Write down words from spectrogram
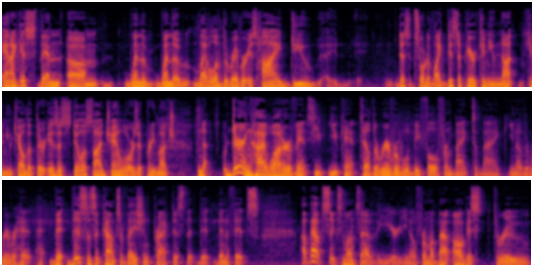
And I guess then, um, when the when the level of the river is high, do you does it sort of like disappear? Can you not? Can you tell that there is a still a side channel, or is it pretty much? No, during high water events, you, you can't tell. The river will be full from bank to bank. You know, the river. Ha- this is a conservation practice that that benefits about six months out of the year. You know, from about August through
